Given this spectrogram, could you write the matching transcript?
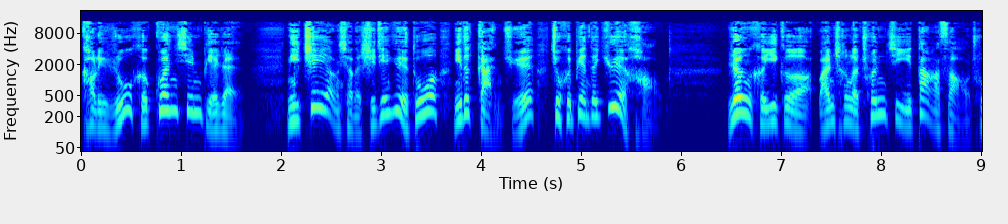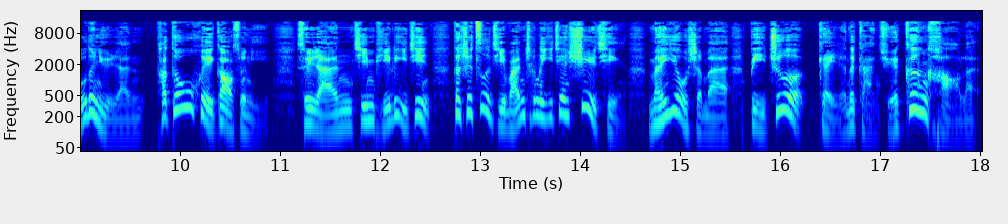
考虑如何关心别人。你这样想的时间越多，你的感觉就会变得越好。任何一个完成了春季大扫除的女人，她都会告诉你，虽然筋疲力尽，但是自己完成了一件事情，没有什么比这给人的感觉更好了。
